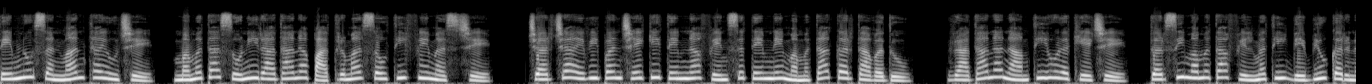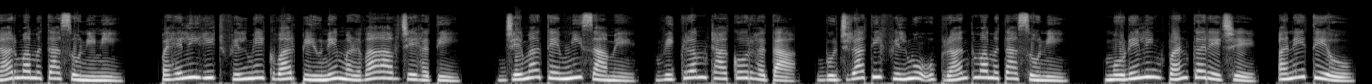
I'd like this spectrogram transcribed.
તેમનું સન્માન થયું છે. મમતા સોની રાધાના પાત્રમાં સૌથી ફેમસ છે. ચર્ચા એવી પણ છે કે તેમના ફેન્સ તેમને મમતા કરતા વધુ. રાધાના નામથી ઓળખે છે. તરસી મમતા ફિલ્મથી ડેબ્યુ કરનાર મમતા સોનીની. પહેલી હિટ ફિલ્મ એકવાર પિયુને મળવા આવજે હતી. જેમાં તેમની સામે વિક્રમ ઠાકોર હતા. ગુજરાતી ફિલ્મો ઉપરાંત મમતા સોની મોડેલિંગ પણ કરે છે. અને તેઓ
